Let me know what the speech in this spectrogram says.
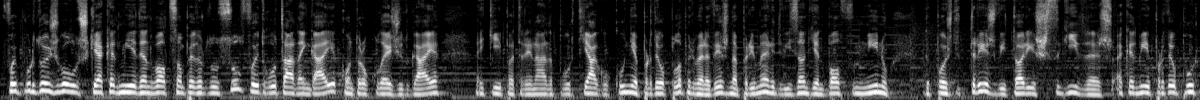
Foi por dois golos que a Academia de Handball de São Pedro do Sul foi derrotada em Gaia contra o Colégio de Gaia. A equipa treinada por Tiago Cunha perdeu pela primeira vez na primeira divisão de handball feminino depois de três vitórias seguidas. A Academia perdeu por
